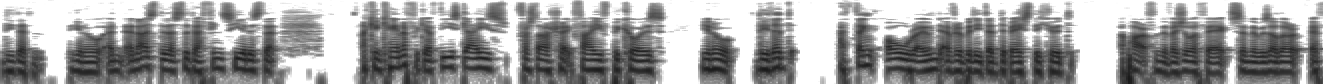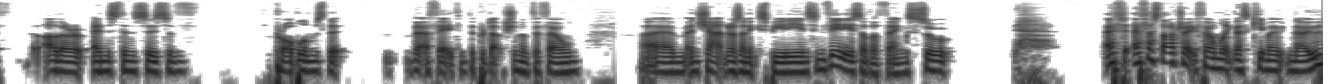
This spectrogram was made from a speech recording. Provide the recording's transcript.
they didn't, you know, and, and that's, that's the difference here is that I can kind of forgive these guys for Star Trek 5 because, you know, they did. I think all round everybody did the best they could, apart from the visual effects, and there was other if other instances of problems that that affected the production of the film, um, and Shatner's inexperience and various other things. So, if if a Star Trek film like this came out now,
